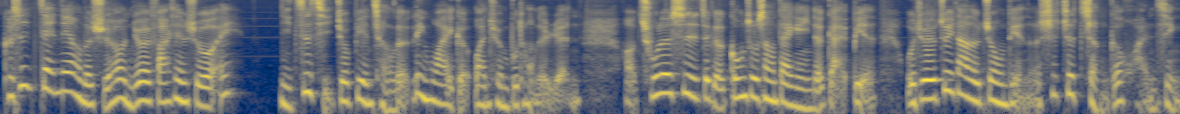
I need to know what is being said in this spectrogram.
可是，在那样的时候，你就会发现说，哎，你自己就变成了另外一个完全不同的人。好，除了是这个工作上带给你的改变，我觉得最大的重点呢，是这整个环境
